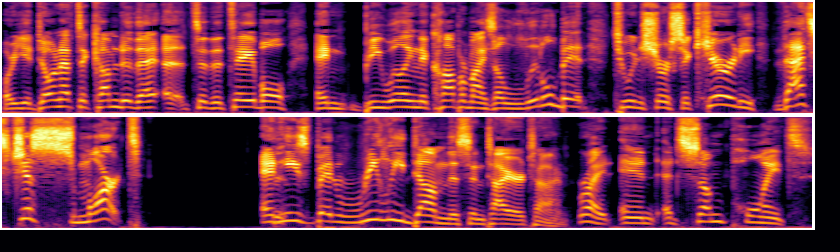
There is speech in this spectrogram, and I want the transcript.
or you don't have to come to the uh, to the table and be willing to compromise a little bit to ensure security. That's just smart. And he's been really dumb this entire time. Right. And at some point,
